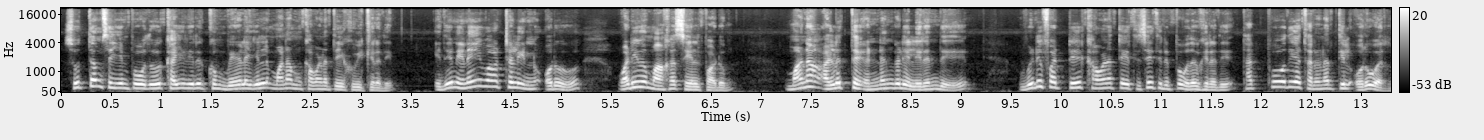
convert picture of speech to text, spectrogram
சுத்தம் செய்யும் போது கையில் இருக்கும் வேளையில் மனம் கவனத்தை குவிக்கிறது. இது நினைவாற்றலின் ஒரு வடிவமாக செயல்படும். மன அழுத்த எண்ணங்களில் இருந்து விடுபட்டு கவனத்தை திசை திருப்ப உதவுகிறது. தற்போதைய தருணத்தில் ஒருவர்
